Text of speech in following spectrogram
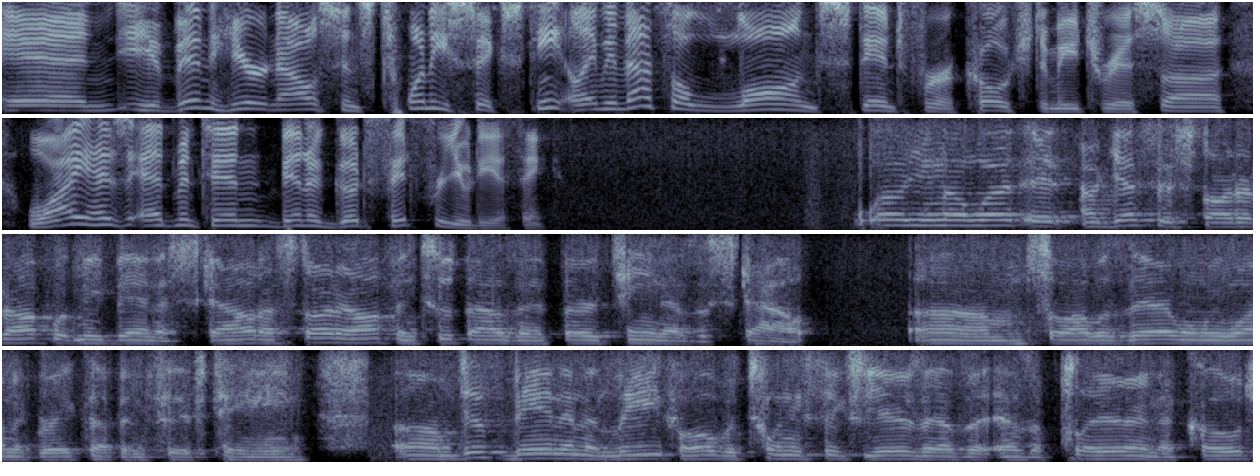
and you've been here now since 2016. I mean, that's a long stint for a coach, Demetrius. Uh, why has Edmonton been a good fit for you, do you think? Well, you know what? It, I guess it started off with me being a scout. I started off in 2013 as a scout. Um, so I was there when we won the Grey Cup in 15. Um, just being in the league for over 26 years as a as a player and a coach,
